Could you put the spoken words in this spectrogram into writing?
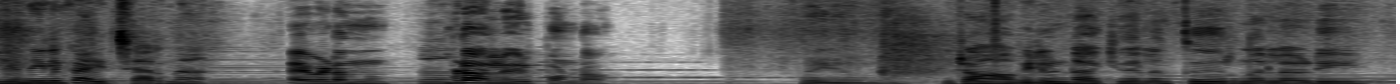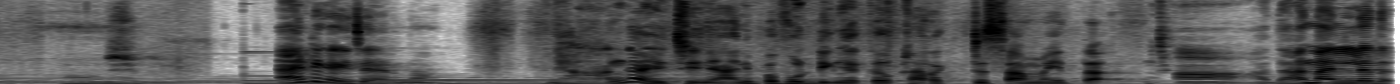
നീ എന്തെങ്കിലും കഴിച്ചാർന്നാ? എവിടെ ഇവിടെ വല്ല ഇരിപ്പുണ്ടോ? അയ്യോ രാവിലെ ഉണ്ടാക്കിയതെല്ലാം തീർന്നല്ലാടി. ആന്റി കഴിച്ചായിരുന്നോ? ഞാൻ കഴിച്ചു. ഞാനിപ്പോ ഫുഡിങ് ഒക്കെ കറക്റ്റ് സമയത്താ. ആ അതാ നല്ലത്.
